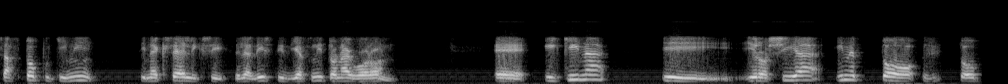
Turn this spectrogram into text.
σε αυτό που κινεί την εξέλιξη, δηλαδή στη διεθνή των αγορών. Ε, η Κίνα, η, η Ρωσία είναι το, το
